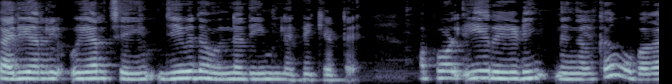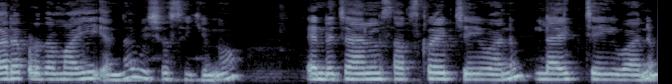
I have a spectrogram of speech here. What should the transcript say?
കരിയറിൽ ഉയർച്ചയും ജീവിത ഉന്നതിയും ലഭിക്കട്ടെ. അപ്പോൾ ഈ റീഡിംഗ് നിങ്ങൾക്ക് ഉപകാരപ്രദമായി എന്ന് വിശ്വസിക്കുന്നു. എന്റെ ചാനൽ സബ്സ്ക്രൈബ് ചെയ്യുവാനും ലൈക്ക് ചെയ്യുവാനും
